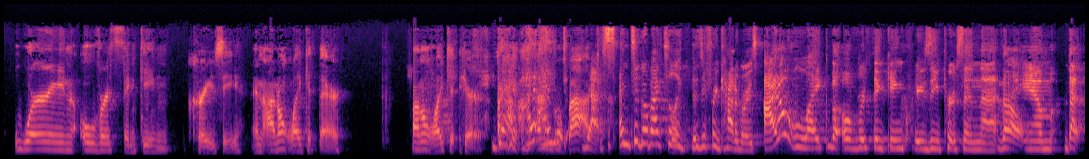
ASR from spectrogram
worrying, overthinking, crazy. And I don't like it there. I don't like it here. Yeah, I, I, I yes. And to go back to like the different categories, I don't like the overthinking crazy person that no. I am that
